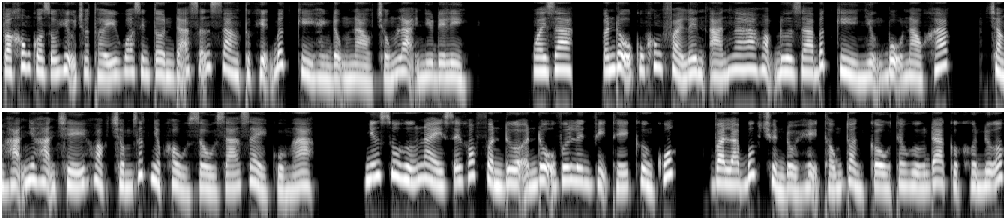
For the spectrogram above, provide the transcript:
và không có dấu hiệu cho thấy Washington đã sẵn sàng thực hiện bất kỳ hành động nào chống lại New Delhi. Ngoài ra, Ấn Độ cũng không phải lên án Nga hoặc đưa ra bất kỳ nhượng bộ nào khác, chẳng hạn như hạn chế hoặc chấm dứt nhập khẩu dầu giá rẻ của Nga. Những xu hướng này sẽ góp phần đưa Ấn Độ vươn lên vị thế cường quốc và là bước chuyển đổi hệ thống toàn cầu theo hướng đa cực hơn nữa.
